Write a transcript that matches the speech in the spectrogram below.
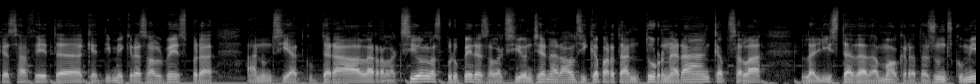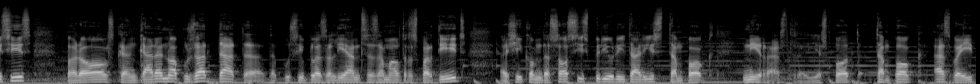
que s'ha fet aquest dimecres al vespre. Ha anunciat que optarà a la reelecció en les properes eleccions generals i que, per tant, tornarà a encapçalar la llista de demòcrates. Uns comicis, però els que encara no ha posat data de possibles aliances amb altres partits, així com de socis prioritaris, tampoc ni rastre. I Espot tampoc ha esveït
